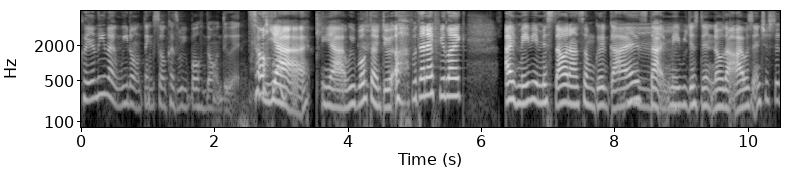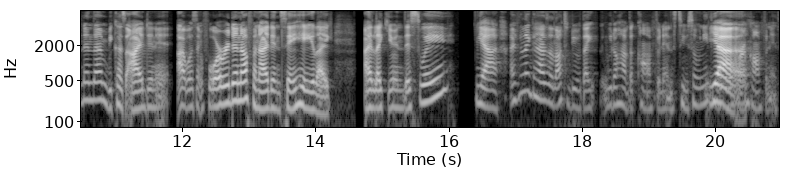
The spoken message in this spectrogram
clearly like we don't think so because we both don't do it so. Yeah yeah we both don't do it. Ugh, but then i feel like i've maybe missed out on some good guys mm. that maybe just didn't know that i was interested in them because i didn't i wasn't forward enough and i didn't say hey like i like you in this way Yeah, I feel like it has a lot to do with like we don't have the confidence too, so we need to yeah our confidence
